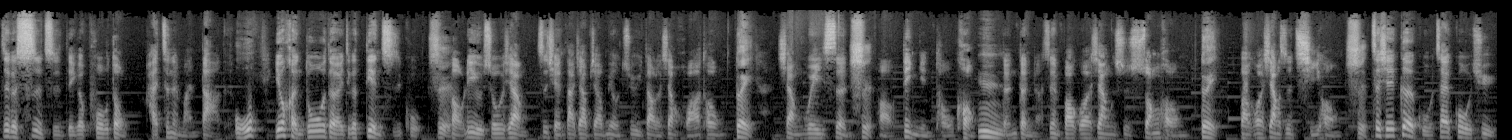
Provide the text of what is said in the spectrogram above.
这个市值的一个波动还真的蛮大的。哦，有很多的这个电子股是。好，例如说像之前大家比较没有注意到的，像华通对，像威盛是。好，定影投控嗯。等等的，甚至包括像是双红对，包括像是旗红是。这些个股，在过去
